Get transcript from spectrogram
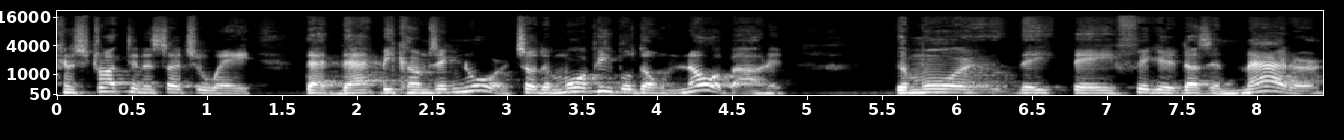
constructed in such a way that that becomes ignored. So the more people don't know about it, the more they they figure it doesn't matter.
